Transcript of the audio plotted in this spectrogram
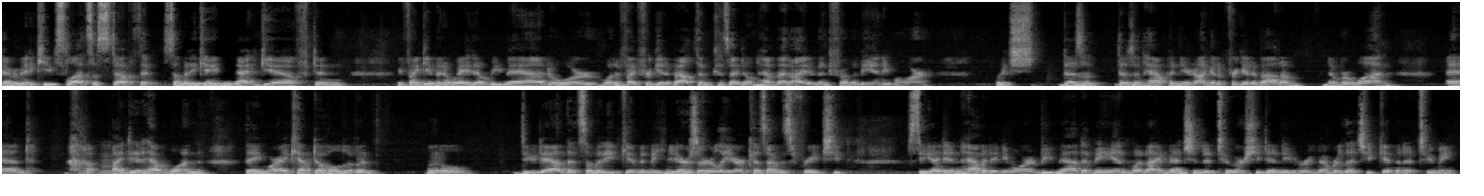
Everybody keeps lots of stuff that somebody gave me that gift and if I give it away, they'll be mad. Or what if I forget about them because I don't have that item in front of me anymore? Which doesn't doesn't happen. You're not going to forget about them. Number one, and mm-hmm. I did have one thing where I kept a hold of a little doodad that somebody had given me years earlier because I was afraid she'd see I didn't have it anymore and be mad at me. And when I mentioned it to her, she didn't even remember that she'd given it to me.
